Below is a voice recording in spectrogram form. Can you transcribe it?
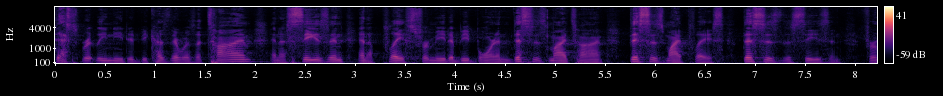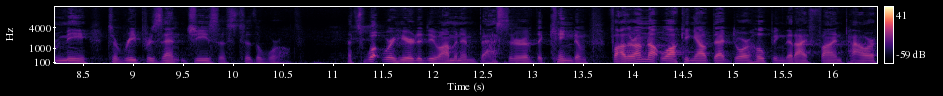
desperately needed because there was a time and a season and a place for me to be born. And this is my time. This is my place. This is the season for me to represent Jesus to the world. That's what we're here to do. I'm an ambassador of the kingdom. Father, I'm not walking out that door hoping that I find power.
